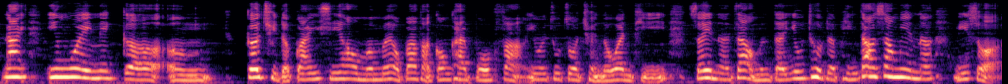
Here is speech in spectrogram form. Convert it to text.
那因为那个，嗯。歌曲的关系哈，我们没有办法公开播放，因为著作权的问题。所以呢，在我们的 YouTube 的频道上面呢，你所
